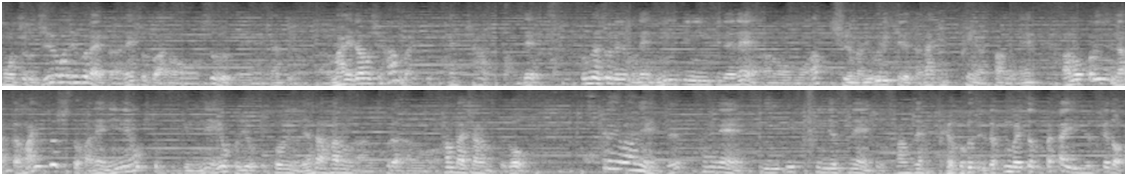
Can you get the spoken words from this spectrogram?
もうちょっと15時ぐらいからねちょっとあのすぐ、えー、なんていうの前倒し販売っていうのをねしはったでそんでそれでもね人気人気でねあのもうあっちゅう間に売り切れたな一品やったんでねあのこれねなんか毎年とかね2年起きた時にねよくよくこういうのやらはるあのこれあの販売してあるんですけどこれはね、絶対ね、いい一品ですね。ちょっと3850円で、ほんまにちょっと高いんですけど、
